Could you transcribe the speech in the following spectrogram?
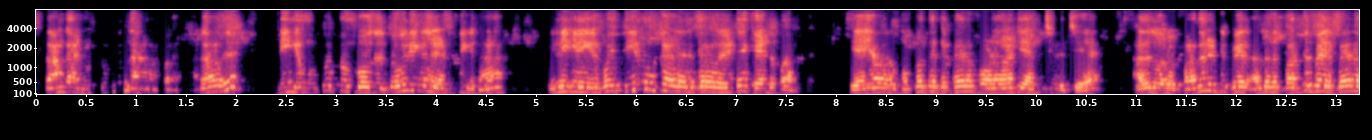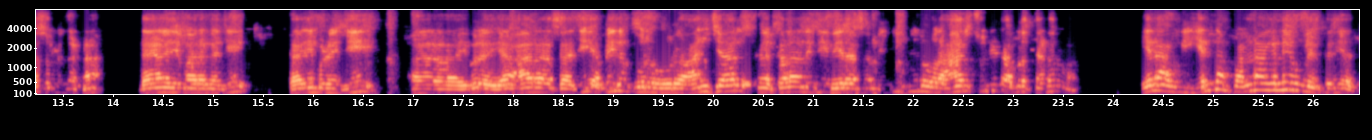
ஸ்ட்ராங்கா நிற்கும் நான் நம்புறேன். அதாவது நீங்க முப்பத்தி ஒன்பது தொகுதிகள் எடுத்தீங்கன்னா இன்னைக்கு நீங்க போய் திமுக இருக்கிறவங்ககிட்ட கேட்டு பாருங்க. ஏயா ஒரு முப்பத்தெட்டு பேரை போன வாட்டி அனுப்பிச்சு வச்சு அதுல ஒரு பதினெட்டு பேர் அல்லது பத்து பேர் பேரை சொல்லுங்கன்னா தயாநிதி மாரங்கஜி கனிமொழிஜி ஆஹ் இவரு ஆர் ராசாஜி அப்படின்னு ஒரு ஒரு அஞ்சாறு கலாநிதி வீராசாமிஜி ஒரு ஆறு சொல்லிட்டு அப்புறம் திணறுவாங்க. ஏன்னா அவங்க என்ன பண்ணாங்கன்னே உங்களுக்கு தெரியாது.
